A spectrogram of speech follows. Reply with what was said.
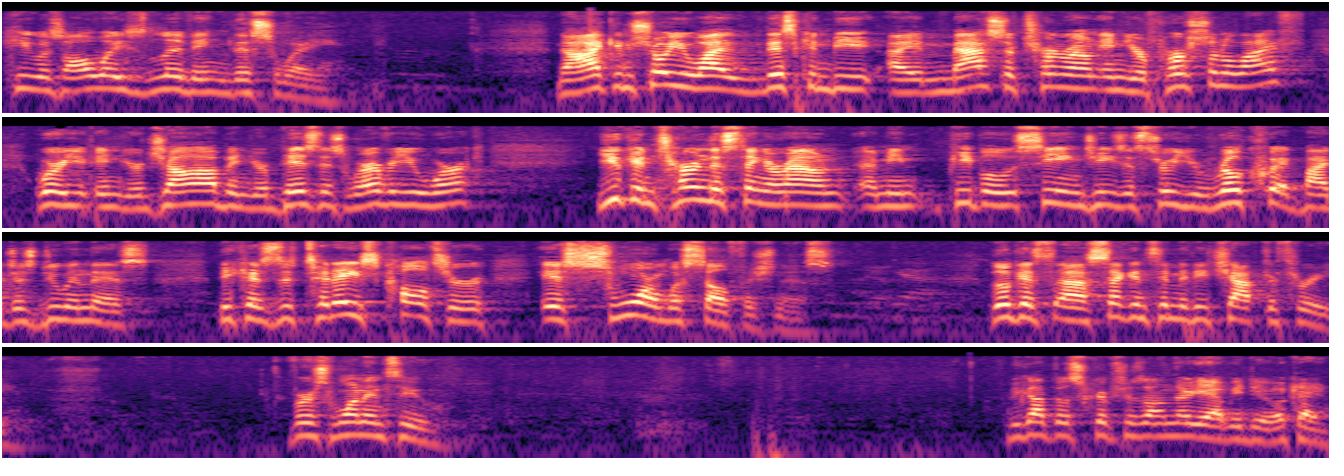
He was always living this way. Now, I can show you why this can be a massive turnaround in your personal life, where you, in your job, in your business, wherever you work. You can turn this thing around. I mean, people seeing Jesus through you real quick by just doing this, because the, today's culture is swarmed with selfishness. Yeah. Look at uh, 2 Timothy chapter 3, verse 1 and 2. We got those scriptures on there? Yeah, we do. Okay.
